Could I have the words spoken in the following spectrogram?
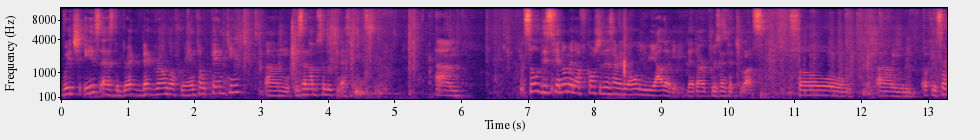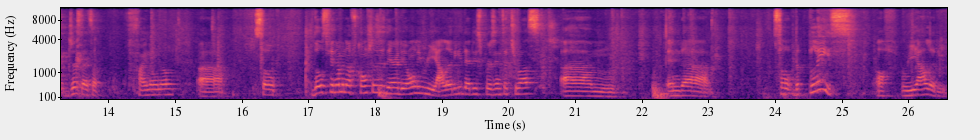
which is, as the background of Oriental painting, um, is an absolute nothingness. Um, so these phenomena of consciousness are the only reality that are presented to us. So, um, okay, so just as a final note, uh, so those phenomena of consciousness, they are the only reality that is presented to us. Um, and uh, so the place of reality,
